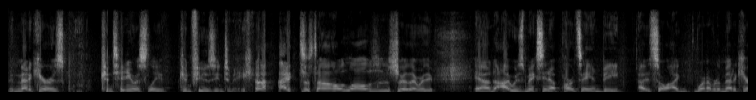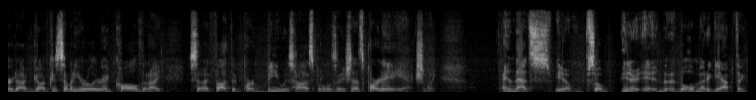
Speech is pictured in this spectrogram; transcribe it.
Medicare is continuously confusing to me. I just I'll, I'll, share that with you. And I was mixing up parts A and B. I, so I went over to Medicare.gov because somebody earlier had called and I said I thought that part B was hospitalization. That's part A actually and that's you know so you know the, whole Medigap thing.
